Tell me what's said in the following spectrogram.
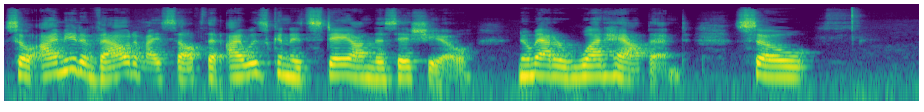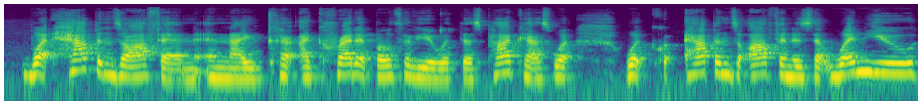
So I made a vow to myself that I was going to stay on this issue no matter what happened. So what happens often and I, I credit both of you with this podcast what what happens often is that when you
